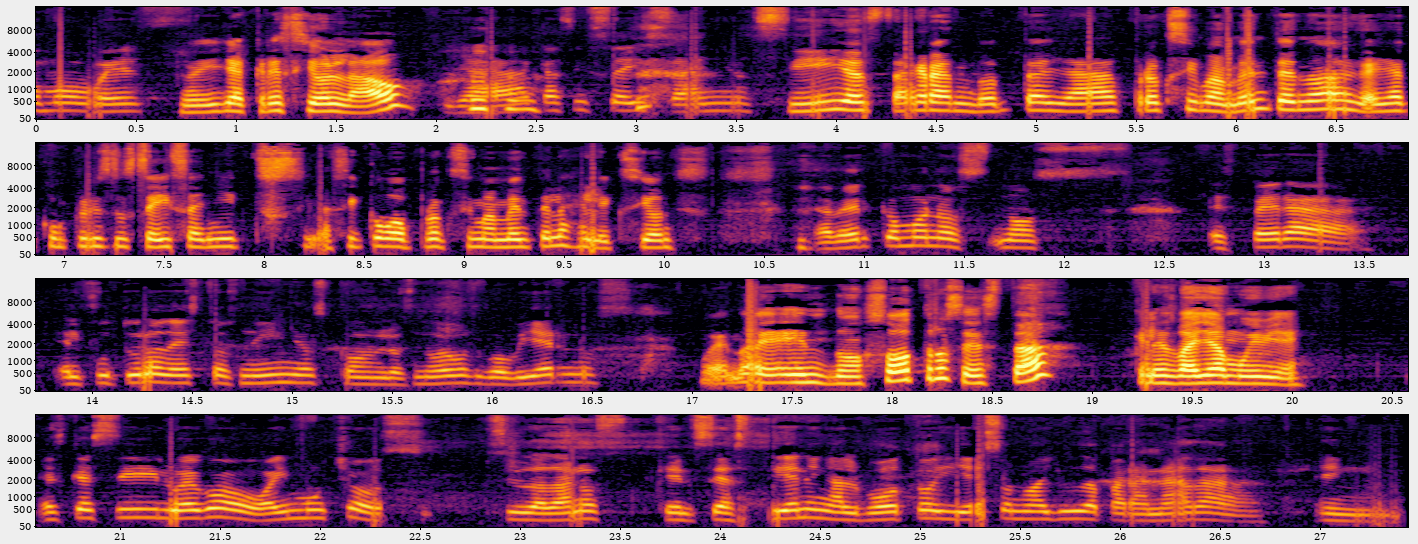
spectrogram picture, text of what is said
¿cómo ves? Sí, ya creció Lau. Ya casi seis años. Sí, ya está grandota ya próximamente, ¿no? Ya cumplir sus seis añitos, así como próximamente las elecciones. A ver cómo nos, nos espera el futuro de estos niños con los nuevos gobiernos. Bueno, en nosotros está que les vaya muy bien. Es que sí, luego hay muchos ciudadanos que se abstienen al voto y eso no ayuda para nada en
